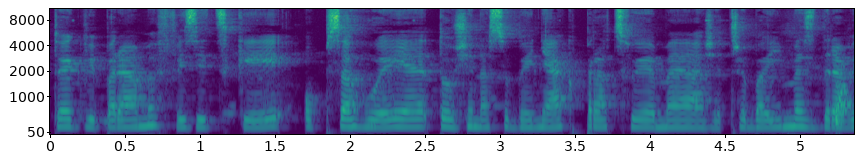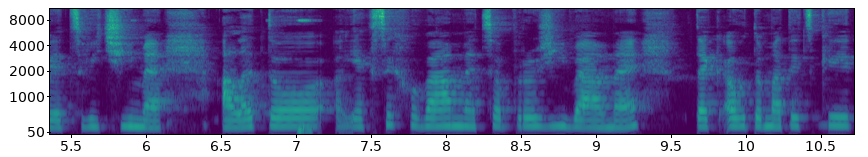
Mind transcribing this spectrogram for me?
to, jak vypadáme fyzicky, obsahuje to, že na sobě nějak pracujeme a že třeba jíme zdravě, cvičíme, ale to, jak se chováme, co prožíváme, tak automaticky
